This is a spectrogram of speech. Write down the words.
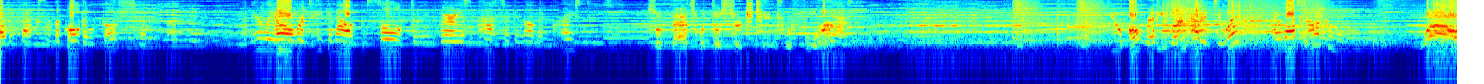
artifacts on the Golden Ghost ship, but, but nearly all were taken out and sold during various past economic crises. So that's what those search teams were for. Yes. Already learned how to do it? I watched Hyakume. Wow,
